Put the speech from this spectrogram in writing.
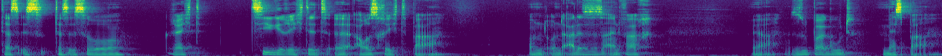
das ist, das ist so recht zielgerichtet äh, ausrichtbar. Und, und alles ist einfach ja, super gut messbar.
